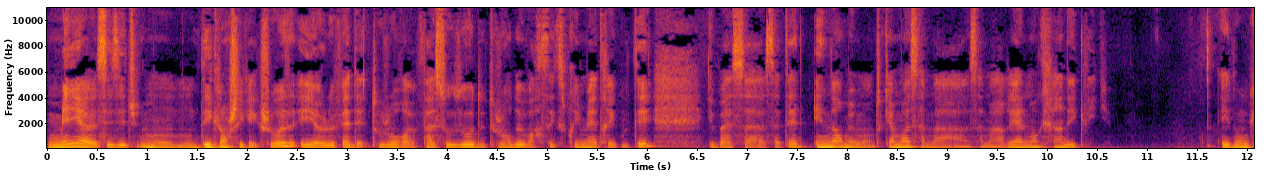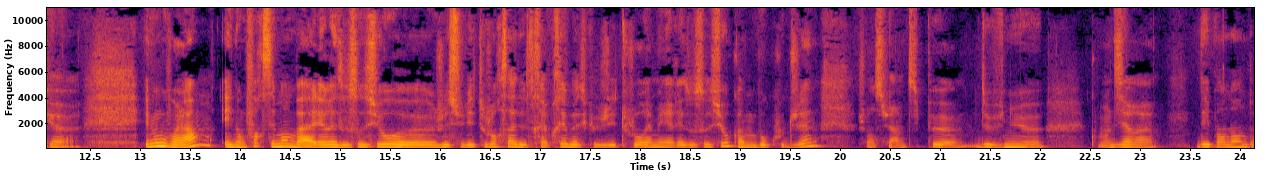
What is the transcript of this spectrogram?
Mais euh, ces études m'ont déclenché quelque chose et euh, le fait d'être toujours face aux autres, de toujours devoir s'exprimer, être écouté, et bah ça, ça t'aide énormément. En tout cas moi ça m'a ça m'a réellement créé un déclic. Et donc euh, et donc voilà. Et donc forcément bah les réseaux sociaux, euh, je suivais toujours ça de très près parce que j'ai toujours aimé les réseaux sociaux comme beaucoup de jeunes. J'en suis un petit peu euh, devenue comment dire dépendante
